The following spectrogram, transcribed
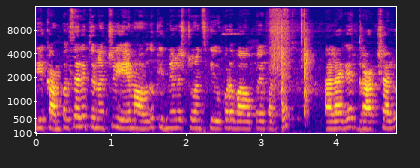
ఈ కంపల్సరీ తినొచ్చు ఏం అవ్వదు. కిడ్నీలో స్టోన్స్కి ఇవి కూడా బాగా ఉపయోగపడతాయి. అలాగే ద్రాక్షాలు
